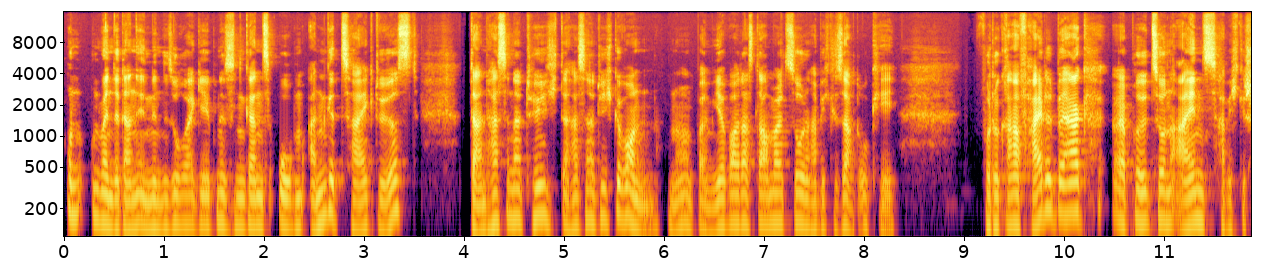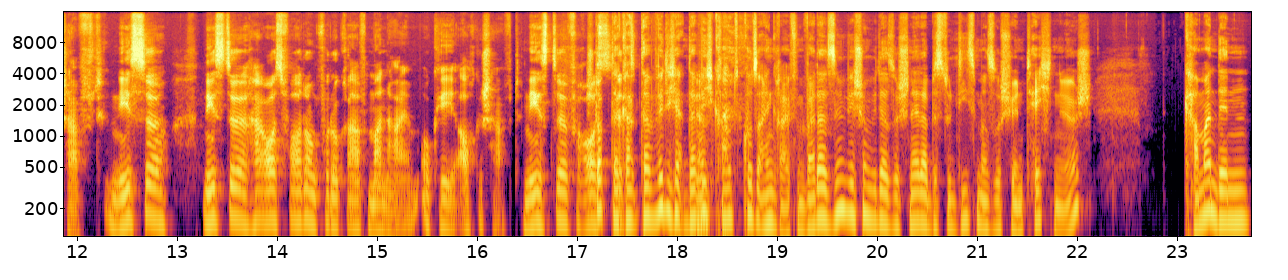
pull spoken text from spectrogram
Und, und wenn du dann in den Suchergebnissen ganz oben angezeigt wirst, dann hast du natürlich, dann hast du natürlich gewonnen. Ne? Bei mir war das damals so, dann habe ich gesagt, okay, Fotograf Heidelberg, äh, Position 1 habe ich geschafft. Nächste, nächste Herausforderung, Fotograf Mannheim. Okay, auch geschafft. Nächste Voraussetzung. Stopp, da, da, will ich, da will ja. ich gerade kurz eingreifen, weil da sind wir schon wieder so schnell, da bist du diesmal so schön technisch. Kann man denn,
